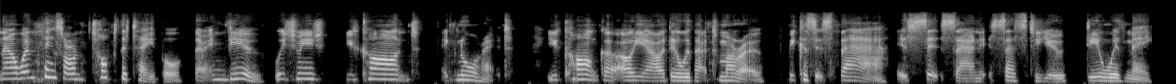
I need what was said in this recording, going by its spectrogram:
Now, when things are on top of the table, they're in view, which means you can't ignore it. You can't go, oh yeah, I'll deal with that tomorrow because it's there. It sits there and it says to you, deal with me.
